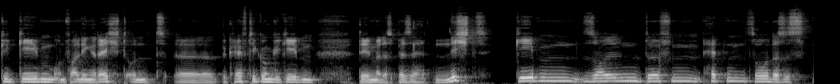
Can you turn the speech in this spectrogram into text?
gegeben und vor allen Dingen Recht und äh, Bekräftigung gegeben, denen wir das besser hätten nicht geben sollen, dürfen, hätten. So, das ist,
